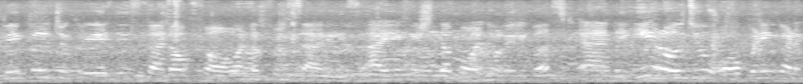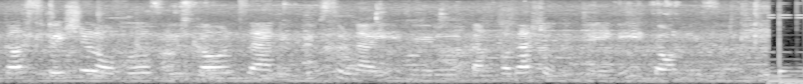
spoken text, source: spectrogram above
people to create these kind of uh, wonderful sarees. I wish them all the very best. And ఈ రోజు ఓపెనింగ్ కనుక స్పెషల్ ఆఫర్స్ డిస్కౌంట్స్ అండ్ గిఫ్ట్స్ ఉన్నాయి మీరు తప్పగా షాపింగ్ చేయండి డోంట్ మిస్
